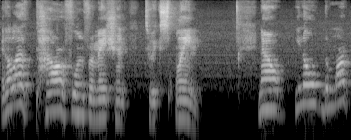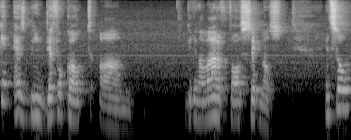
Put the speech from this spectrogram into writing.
and a lot of powerful information to explain. Now, you know, the market has been difficult, um, giving a lot of false signals. And so,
